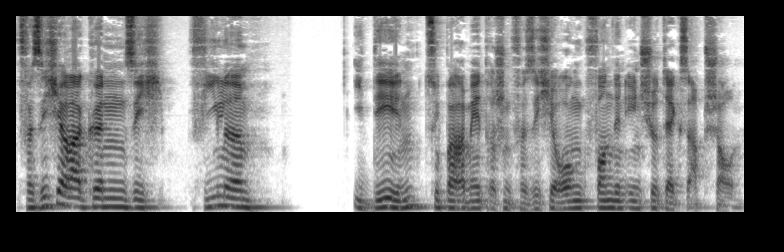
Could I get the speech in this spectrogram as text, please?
Versicherer können sich viele Ideen zu parametrischen Versicherungen von den Insurtechs abschauen.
